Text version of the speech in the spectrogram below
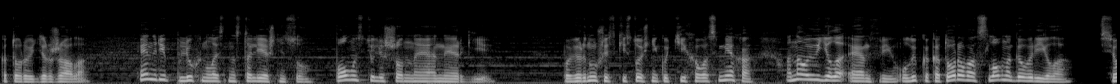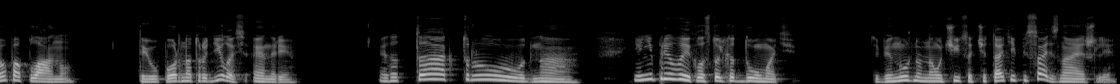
которую держала, Энри плюхнулась на столешницу, полностью лишенная энергии. Повернувшись к источнику тихого смеха, она увидела Энфри, улыбка которого словно говорила «Все по плану». «Ты упорно трудилась, Энри?» «Это так трудно. Я не привыкла столько думать. Тебе нужно научиться читать и писать, знаешь ли».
